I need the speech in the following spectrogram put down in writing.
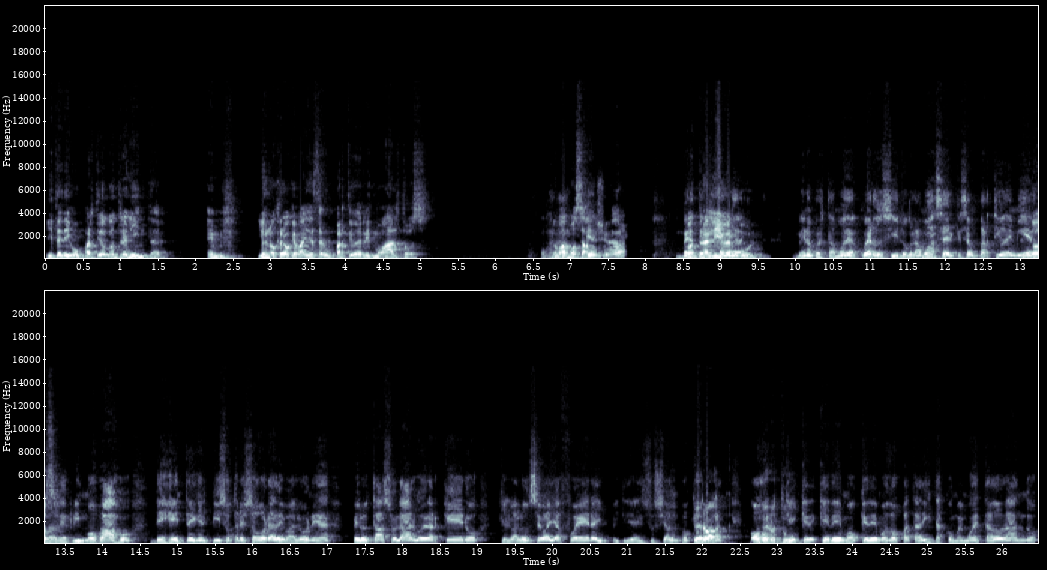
Y te digo, un partido contra el Inter, em, yo no creo que vaya a ser un partido de ritmo altos. No vamos a jugar contra el Liverpool. Bueno, pero estamos de acuerdo. Si logramos hacer que sea un partido de mierda, de ritmos bajos, de gente en el piso tres horas, de balones, pelotazo largo del arquero, que el balón se vaya afuera y, ensuciar un poquito. Pero, Ojo, que, que, demos, dos pataditas como hemos estado dando,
